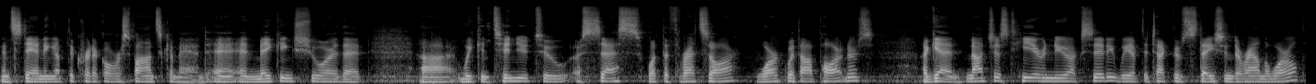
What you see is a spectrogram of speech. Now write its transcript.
and standing up the Critical Response Command and, and making sure that uh, we continue to assess what the threats are, work with our partners. Again, not just here in New York City, we have detectives stationed around the world,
